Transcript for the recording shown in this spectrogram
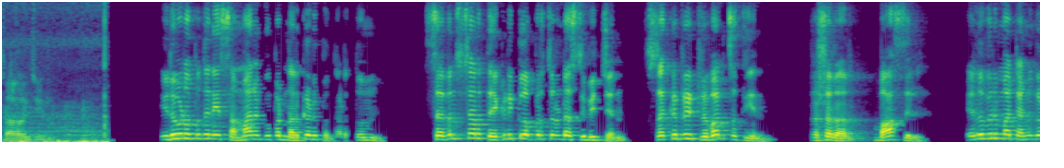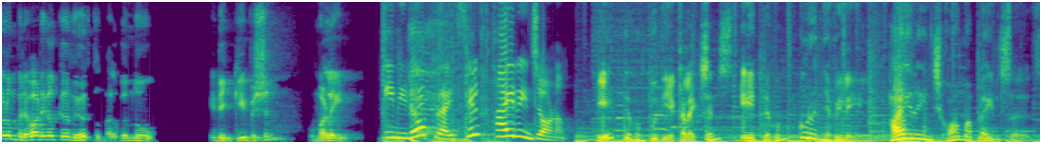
സ്വാഗതം ചെയ്യുന്നു. ഇതോടൊപ്പം തന്നെ സമ്മാന കൂപ്പൺ നറുക്കെടുപ്പ് നടത്തും. Seven star Thekkady club president Sibichan secretary Trivan Sathyan treasurer Basil എന്നിവരും മറ്റംഗങ്ങളും പരിപാടികൾക്ക് നേതൃത്വം നൽകുന്നു. ഇടുക്കി വിഷൻ കുമളി. ഇനി ലോ പ്രൈസിൽ ഹൈ റേഞ്ച് ഓണം. ഏറ്റവും പുതിയ കളക്ഷൻസ് ഏറ്റവും കുറഞ്ഞ വിലയിൽ. ഹൈ റേഞ്ച് ഹോം അപ്ലയൻസസ്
